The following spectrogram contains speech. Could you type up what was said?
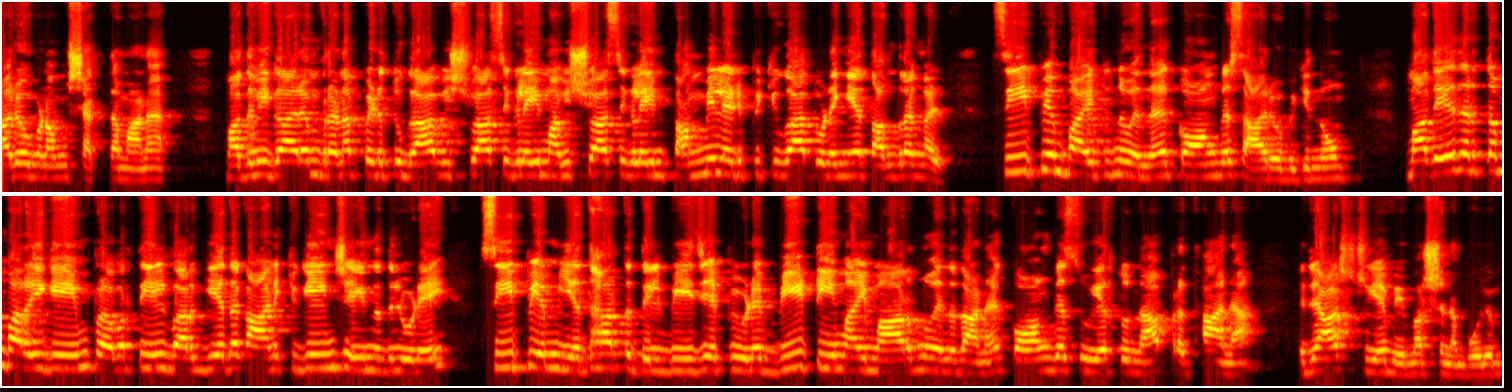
ആരോപണവും ശക്തമാണ്. മതവികാരം വ്രണപ്പെടുത്തുക വിശ്വാസികളെയും അവിശ്വാസികളെയും തമ്മിലടിപ്പിക്കുക തുടങ്ങിയ തന്ത്രങ്ങൾ സി പി എം പയറ്റുന്നുവെന്ന് കോൺഗ്രസ് ആരോപിക്കുന്നു. മതേതരത്വം പറയുകയും പ്രവൃത്തിയിൽ വർഗീയത കാണിക്കുകയും ചെയ്യുന്നതിലൂടെ സി പി എം യഥാർത്ഥത്തിൽ ബി ജെ പിയുടെ ബി ടീമായി മാറുന്നു എന്നതാണ് കോൺഗ്രസ് ഉയർത്തുന്ന പ്രധാന രാഷ്ട്രീയ വിമർശനം പോലും.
